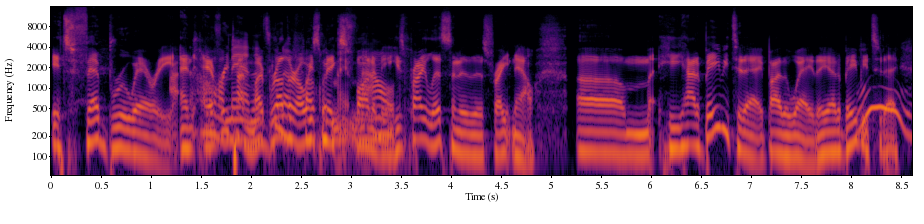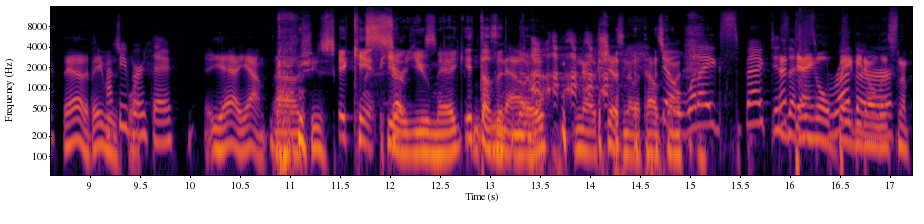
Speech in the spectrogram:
It's February, and oh, every man, time my brother always makes my fun of me. He's probably listening to this right now. Um, he had a baby today. By the way, they had a baby today. Woo. Yeah, the baby was Happy birthday. Yeah, yeah. Uh, she's It can't So- hear you, Meg. It doesn't no, know. no, she doesn't know what the hell's No, going. on. what I expect is That that, dang his old brother, baby don't listen to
